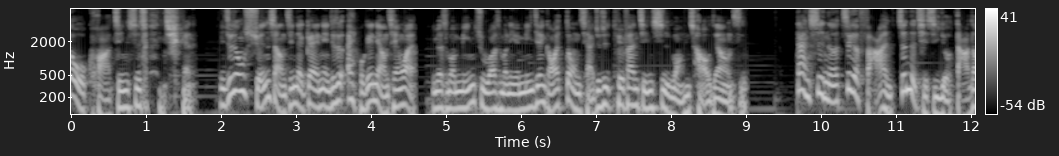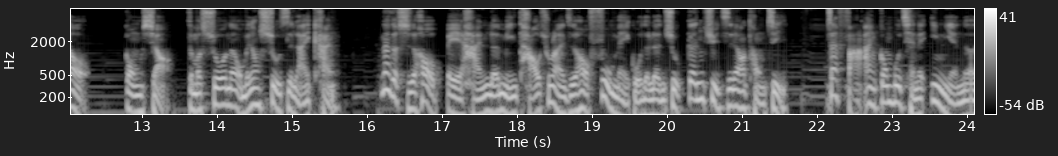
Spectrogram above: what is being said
斗垮金氏政权，你就用悬赏金的概念，就是哎，我给你两千万，你们什么民主啊，什么你们民间赶快动起来，就是推翻金氏王朝这样子。但是呢，这个法案真的其实有达到功效。怎么说呢？我们用数字来看，那个时候北韩人民逃出来之后赴美国的人数，根据资料统计，在法案公布前的一年呢，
